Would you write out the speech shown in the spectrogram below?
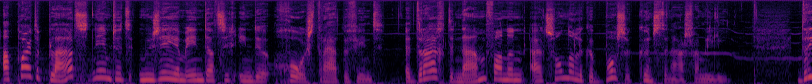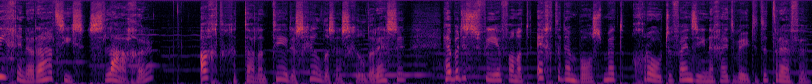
aparte plaats neemt het museum in dat zich in de Goorstraat bevindt. Het draagt de naam van een uitzonderlijke bosse kunstenaarsfamilie. Drie generaties slager, acht getalenteerde schilders en schilderessen hebben de sfeer van het echte Den Bosch met grote fijnzinnigheid weten te treffen.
